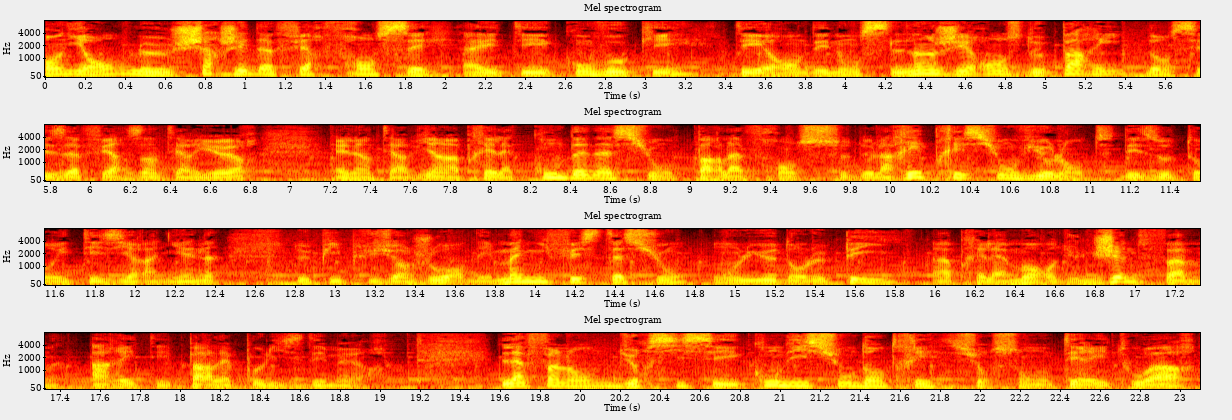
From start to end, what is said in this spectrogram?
En Iran, le chargé d'affaires français a été convoqué. Téhéran dénonce l'ingérence de Paris dans ses affaires intérieures. Elle intervient après la condamnation par la France de la répression violente des autorités iraniennes. Depuis plusieurs jours, des manifestations ont lieu dans le pays après la mort d'une jeune femme arrêtée par la police des mœurs. La Finlande durcit ses conditions d'entrée sur son territoire,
